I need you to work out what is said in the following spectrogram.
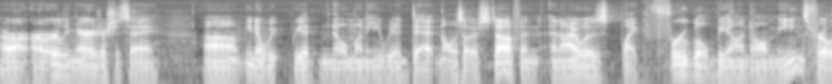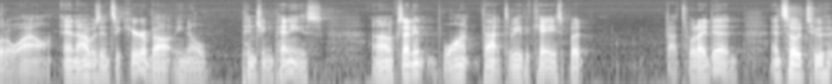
or our, our early marriage, I should say, um, you know, we, we had no money, we had debt and all this other stuff. And, and I was like frugal beyond all means for a little while. And I was insecure about, you know, pinching pennies because um, I didn't want that to be the case, but that's what I did. And so to,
